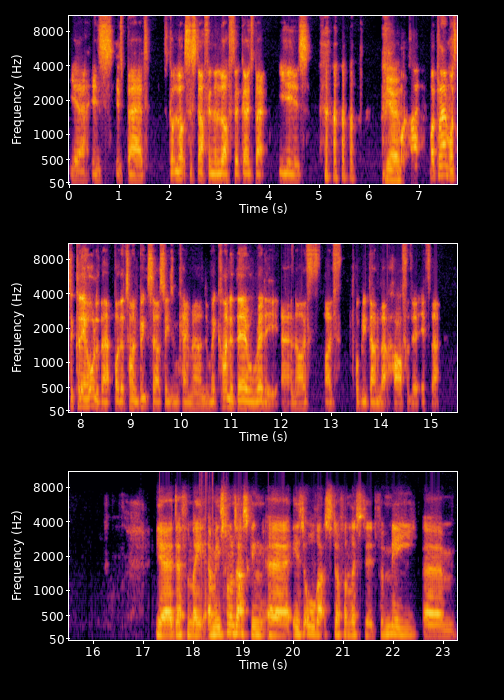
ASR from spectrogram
yeah, is is bad. It's got lots of stuff in the loft that goes back years. yeah. My, my, plan was to clear all of that by the time boot sale season came around, and we're kind of there already. And I've I've probably done about half of it, if that. Yeah, definitely. I mean, someone's asking, uh, is all that stuff unlisted? For me, um,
